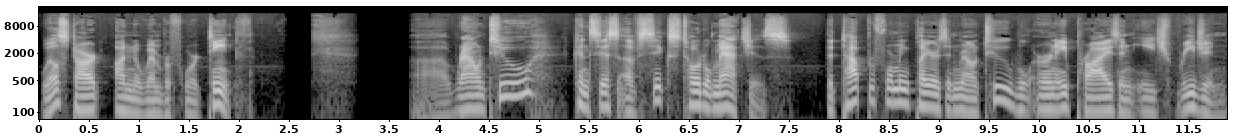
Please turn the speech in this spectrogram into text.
will start on November 14th. Uh, round two consists of six total matches. The top performing players in round two will earn a prize in each region.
